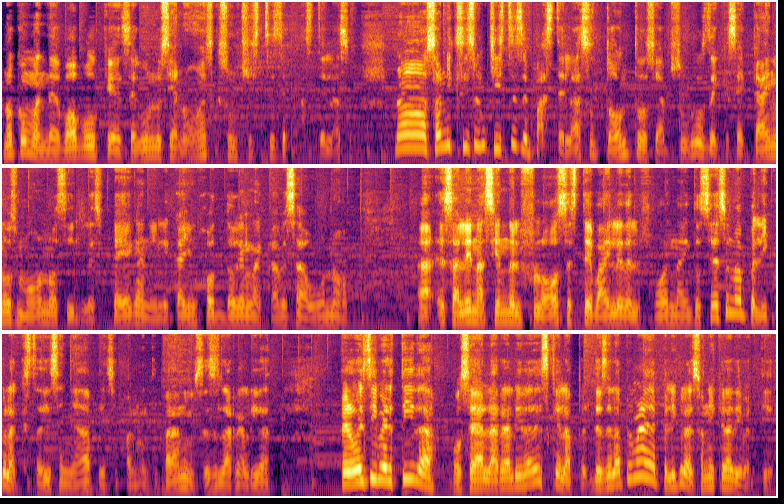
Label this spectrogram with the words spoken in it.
no como en The Bubble, que según Lucía, no, es que son chistes de pastelazo. No, Sonic sí son chistes de pastelazo tontos y absurdos, de que se caen los monos y les pegan y le cae un hot dog en la cabeza a uno. Ah, salen haciendo el floss, este baile del Fortnite. O sea, es una película que está diseñada principalmente para niños, esa es la realidad. Pero es divertida, o sea, la realidad es que desde la primera película de Sonic era divertida.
